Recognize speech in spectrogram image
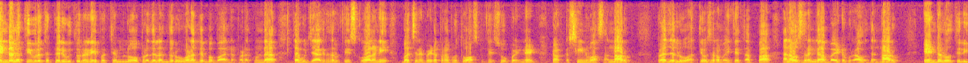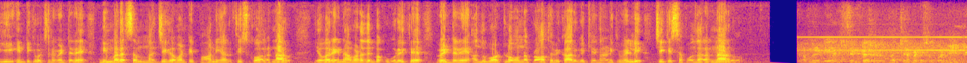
ఎండల తీవ్రత పెరుగుతున్న నేపథ్యంలో ప్రజలందరూ వడదెబ్బ బారిన పడకుండా తగు జాగ్రత్తలు తీసుకోవాలని బచ్చనపేట ప్రభుత్వ ఆసుపత్రి సూపరింటెండెంట్ డాక్టర్ శ్రీనివాస్ అన్నారు. ప్రజలు అత్యవసరమైతే తప్ప అనవసరంగా బయటకు రావద్దన్నారు. ఎండలో తిరిగి ఇంటికి వచ్చిన వెంటనే నిమ్మరసం మజ్జిగ వంటి పానీయాలు తీసుకోవాలన్నారు. ఎవరైనా వడదెబ్బకు గురైతే వెంటనే అందుబాటులో ఉన్న ప్రాథమిక ఆరోగ్య కేంద్రానికి వెళ్ళి చికిత్స పొందాలన్నారు. Community health centre Bachannapet superintendent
